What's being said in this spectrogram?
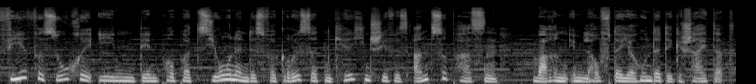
Vier Versuche, ihn den Proportionen des vergrößerten Kirchenschiffes anzupassen, waren im Lauf der Jahrhunderte gescheitert.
